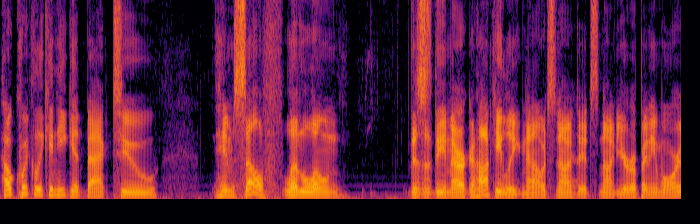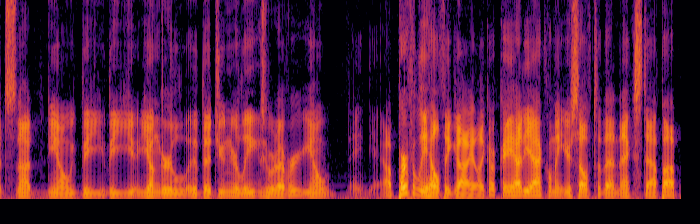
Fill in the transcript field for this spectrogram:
how quickly can he get back to himself, let alone this is the American Hockey League now. It's not yeah. it's not Europe anymore. It's not you know the the younger the junior leagues or whatever. You know, a perfectly healthy guy. Like okay, how do you acclimate yourself to that next step up?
